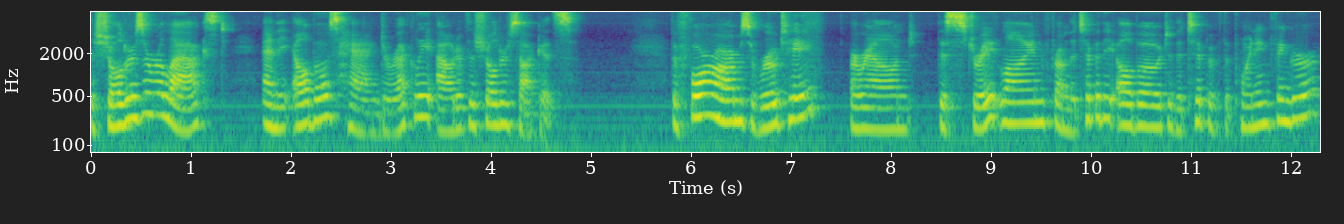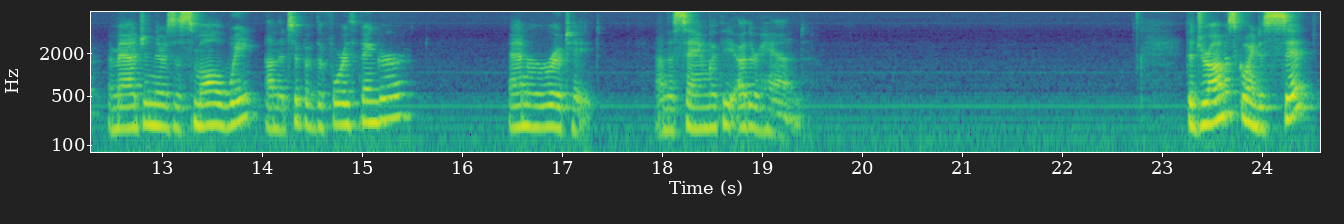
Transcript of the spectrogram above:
The shoulders are relaxed and the elbows hang directly out of the shoulder sockets. The forearms rotate around this straight line from the tip of the elbow to the tip of the pointing finger. Imagine there's a small weight on the tip of the fourth finger and rotate. And the same with the other hand. The drum is going to sit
